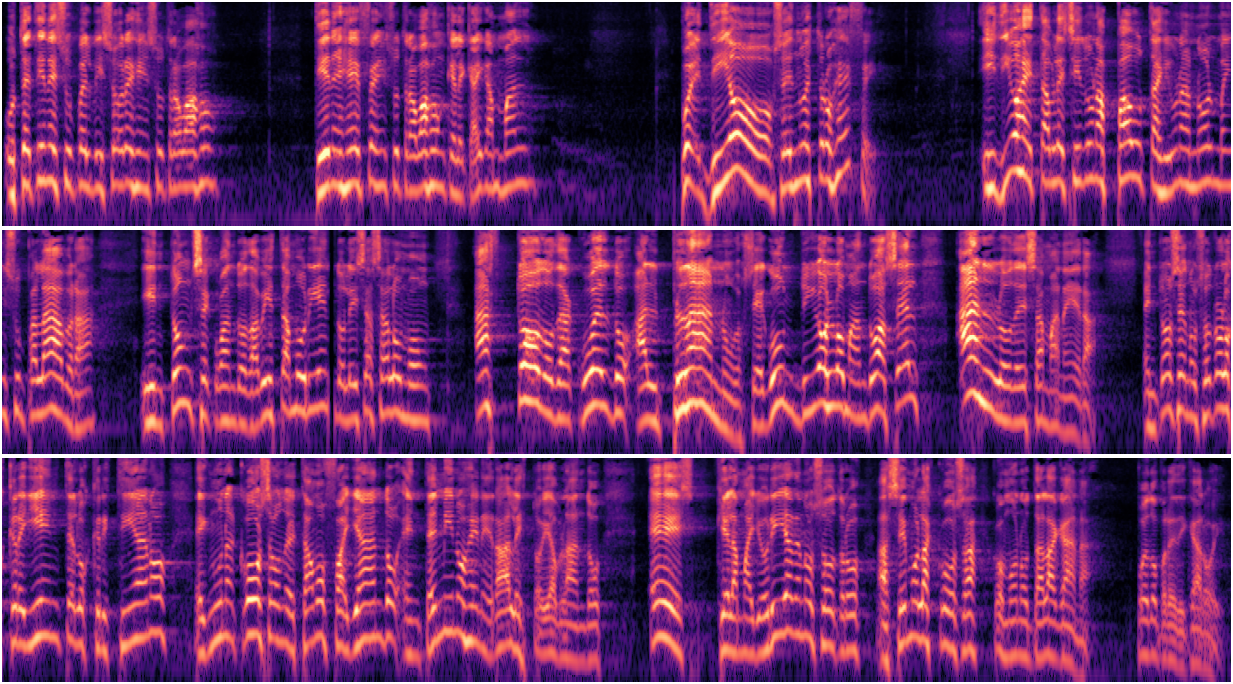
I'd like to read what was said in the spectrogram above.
Usted tiene supervisores en su trabajo. ¿Tiene jefe en su trabajo aunque le caigan mal? Pues Dios es nuestro jefe. Y Dios ha establecido unas pautas y unas normas en su palabra. Y entonces cuando David está muriendo, le dice a Salomón, haz todo de acuerdo al plano, según Dios lo mandó a hacer, hazlo de esa manera. Entonces nosotros los creyentes, los cristianos, en una cosa donde estamos fallando, en términos generales estoy hablando, es que la mayoría de nosotros hacemos las cosas como nos da la gana. Puedo predicar hoy.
